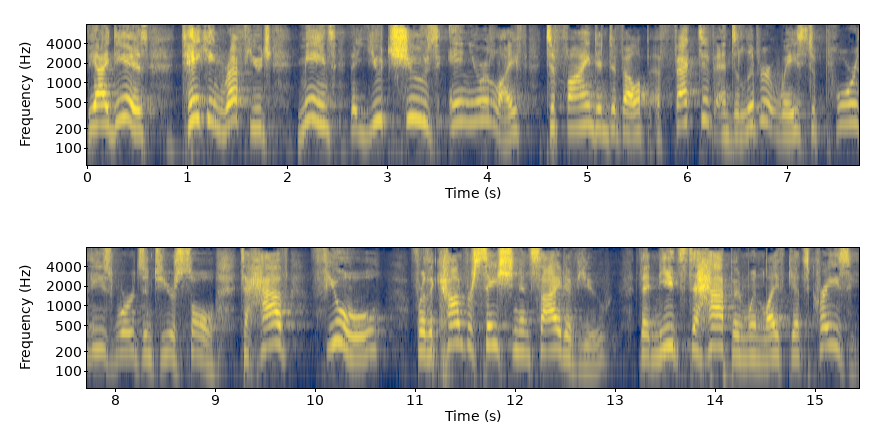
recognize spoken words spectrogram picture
the idea is taking refuge means that you choose in your life to find and develop effective and deliberate ways to pour these words into your soul, to have fuel for the conversation inside of you that needs to happen when life gets crazy.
